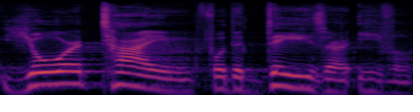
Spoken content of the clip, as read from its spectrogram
your time, for the days are evil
